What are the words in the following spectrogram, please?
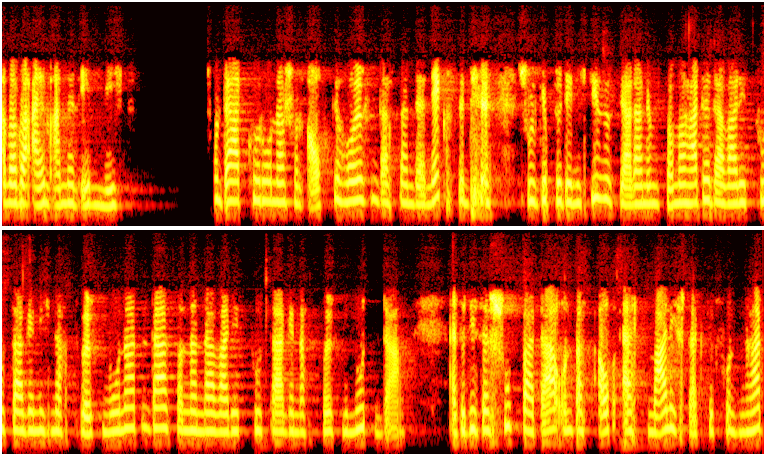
aber bei allem anderen eben nicht. Und da hat Corona schon auch geholfen, dass dann der nächste Schulgipfel, den ich dieses Jahr dann im Sommer hatte, da war die Zusage nicht nach zwölf Monaten da, sondern da war die Zusage nach zwölf Minuten da. Also dieser Schub war da und was auch erstmalig stattgefunden hat,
